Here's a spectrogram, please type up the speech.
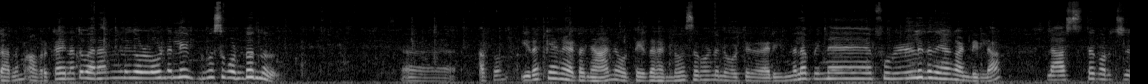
കാരണം അവർക്ക് അതിനകത്ത് വരാനുള്ള ഇതുള്ളതുകൊണ്ടല്ലേ ബിഗ് ബോസ് കൊണ്ടുവന്നത്. അപ്പം ഇതൊക്കെയാണ് കേട്ടോ ഞാൻ നോട്ട് ചെയ്ത രണ്ട് ദിവസം കൊണ്ട് നോട്ട് ചെയ്ത കാര്യം. ഇന്നലെ പിന്നെ ഫുള്ളിത് ഞാൻ കണ്ടില്ല. ലാസ്റ്റത്തെ കുറച്ച്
